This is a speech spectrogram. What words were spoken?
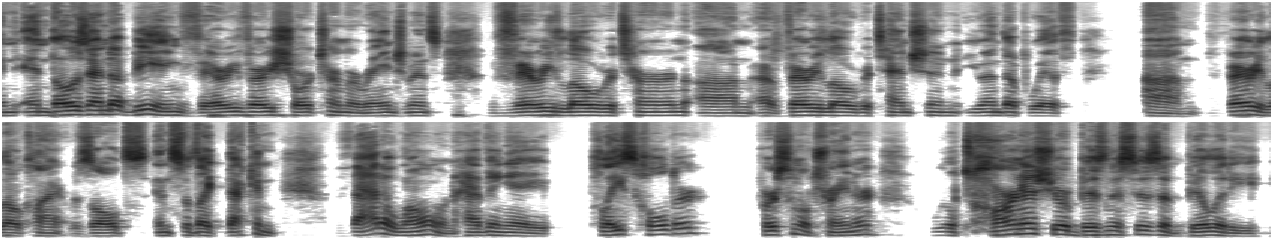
And and those end up being very very short-term arrangements, very low return on or very low retention. You end up with um, very low client results. And so like that can that alone having a placeholder personal trainer will tarnish your business's ability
